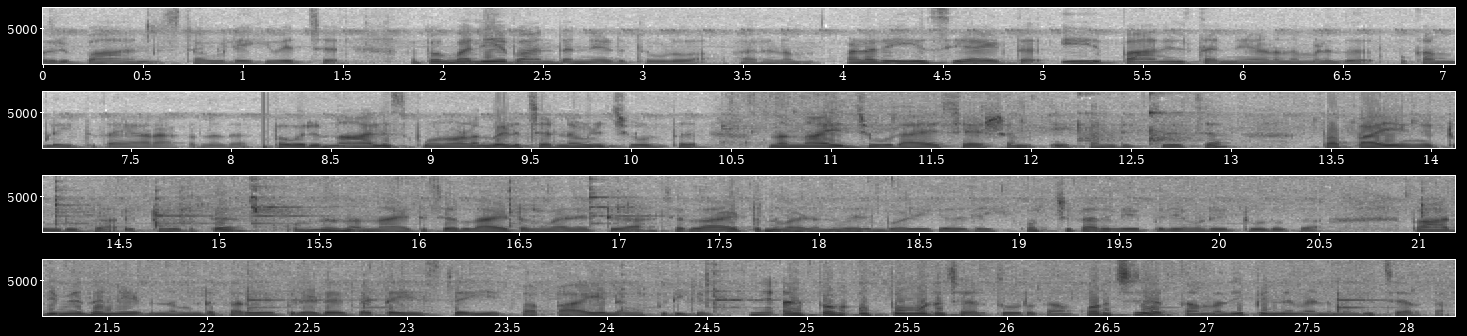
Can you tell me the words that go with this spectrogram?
ഒരു പാൻ സ്റ്റൗവിലേക്ക് വെച്ച് അപ്പം വലിയ പാൻ തന്നെ എടുത്തു വിടുക. കാരണം വളരെ ഈസി ആയിട്ട് ഈ പാനിൽ തന്നെയാണ് നമ്മളിത് കംപ്ലീറ്റ് തയ്യാറാക്കുന്നത്. അപ്പോൾ ഒരു നാല് സ്പൂണോളം വെളിച്ചെണ്ണ ഒഴിച്ചു കൊടുത്ത് നന്നായി ചൂടായ ശേഷം ഈ കണ്ടിച്ച് വെച്ച പപ്പായയും ഇട്ട് കൊടുക്കുക. ഇട്ട് കൊടുത്ത് ഒന്ന് നന്നായിട്ട് ചെറുതായിട്ടൊന്ന് വഴറ്റുക. ചെറുതായിട്ടൊന്ന് വഴന്ന് വരുമ്പോഴേക്കും അതിലേക്ക് കുറച്ച് കറിവേപ്പിലയും കൂടി ഇട്ട് കൊടുക്കുക. അപ്പോൾ ആദ്യമേ തന്നെ ഇടുന്നതുകൊണ്ട് കറിവേപ്പിലയുടെയൊക്കെ ടേസ്റ്റ് ഈ പപ്പായയിൽ അങ്ങ് പിടിക്കും. ഇനി അല്പം ഉപ്പും കൂടെ ചേർത്ത് കൊടുക്കാം. കുറച്ച് ചേർത്താൽ മതി പിന്നെ വേണമെങ്കിൽ ചേർക്കാം.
